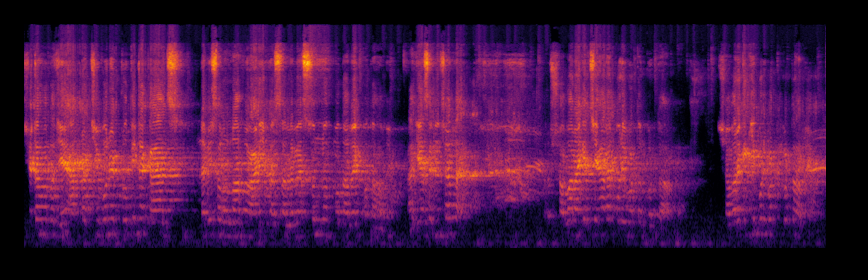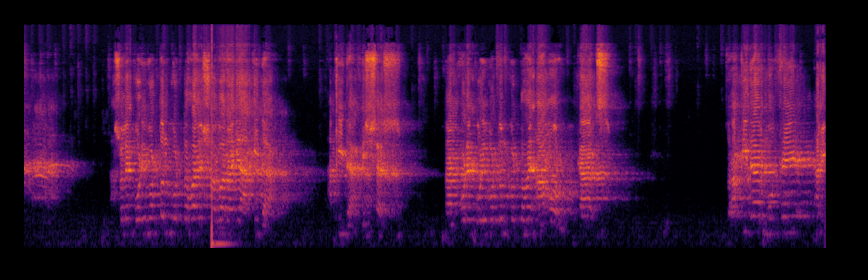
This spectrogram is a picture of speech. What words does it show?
সেটা হলো যে আপনার জীবনের প্রতিটা কাজ নবী সাল্লাল্লাহু আলাইহি ওয়াসাল্লামের সুন্নত মোতাবেক হতে হবে। রাজি আছেন ইনশাআল্লাহ? সবার আগে চেহারা পরিবর্তন করতে হবে। সবার আগে কি পরিবর্তন করতে হবে? তারপরে পরিবর্তন করতে হয় আমল, কাজ। আকিদার মধ্যে আমি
